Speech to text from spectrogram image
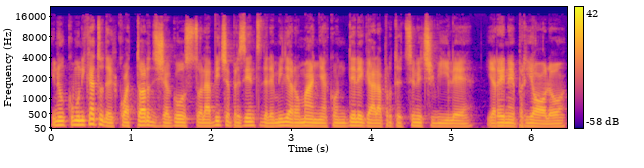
In un comunicato del 14 agosto, la vicepresidente dell'Emilia-Romagna con delega alla protezione civile, Irene Priolo,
